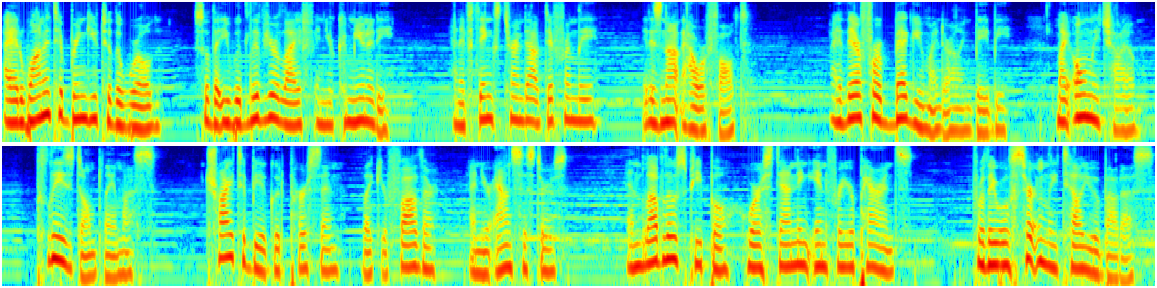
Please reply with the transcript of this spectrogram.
I had wanted to bring you to the world so that you would live your life in your community, and if things turned out differently, it is not our fault. I therefore beg you, my darling baby, my only child, please don't blame us. Try to be a good person, like your father and your ancestors, and love those people who are standing in for your parents, for they will certainly tell you about us.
